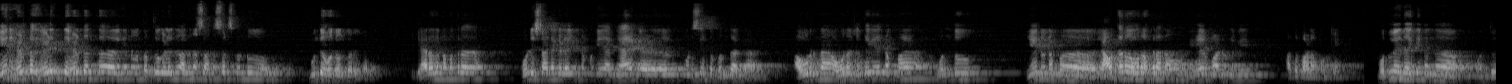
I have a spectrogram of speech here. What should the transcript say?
ಏನು ಹೇಳ್ತಾ, ಹೇಳಿದ್ದ ಹೇಳ್ದಂಥ ಏನು ತತ್ವಗಳನ್ನು ಅದನ್ನು ಅನುಸರಿಸ್ಕೊಂಡು ಮುಂದೆ ಹೋದಂಥವ್ರು ಇದ್ದಾರೆ ಯಾರಾದ್ರೂ ನಮ್ಮ ಹತ್ರ ಪೊಲೀಸ್ ಠಾಣೆಗಳಲ್ಲಿ ನಮಗೆ ನ್ಯಾಯ ಕೊಡಿಸಿ ಅಂತ ಬಂದಾಗ ಅವ್ರನ್ನ ಅವರ ಜೊತೆಗೆ ನಮ್ಮ ಒಂದು ಏನು ನಮ್ಮ ಯಾವ ಥರ ಅವ್ರ ಹತ್ರ ನಾವು ಬಿಹೇವ್ ಮಾಡ್ತೀವಿ, ಅದು ಬಹಳ ಮುಖ್ಯ. ಮೊದಲನೇದಾಗಿ ನನ್ನ ಒಂದು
